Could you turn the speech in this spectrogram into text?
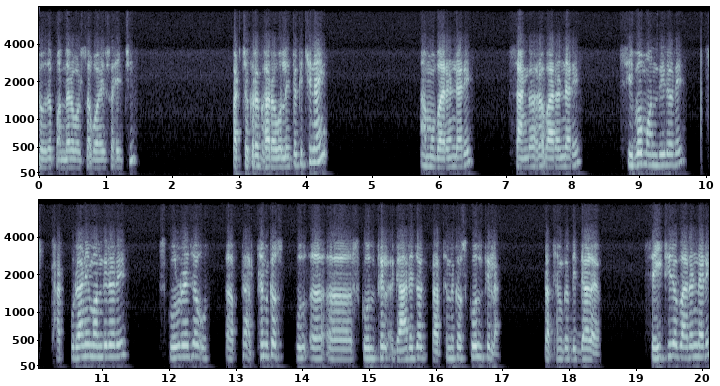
ଚଉଦ ପନ୍ଦର ବର୍ଷ ବୟସ ହେଇଛି ପାଠଚକ୍ର ଘର ବୋଲି ତ କିଛି ନାହିଁ ଆମ ବାରଣ୍ଡାରେ ସାଙ୍ଗ ଘର ବାରଣ୍ଡାରେ ଶିବ ମନ୍ଦିରରେ ଠାକୁରାଣୀ ମନ୍ଦିରରେ ସ୍କୁଲରେ ଯୋଉ ପ୍ରାଥମିକ ସ୍କୁଲ ସ୍କୁଲ ଥିଲା ଗାଁରେ ଯୋଉ ପ୍ରାଥମିକ ସ୍କୁଲ ଥିଲା ପ୍ରାଥମିକ ବିଦ୍ୟାଳୟ ସେଇଠିର ବାରଣ୍ଡାରେ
